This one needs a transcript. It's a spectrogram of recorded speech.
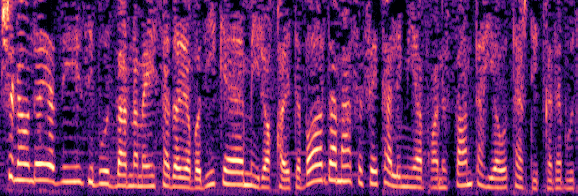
شنونده عزیزی بود برنامه صدای آبادی که میرا قایتبار در مؤسسه تعلیمی افغانستان تهیه و ترتیب کرده بود.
